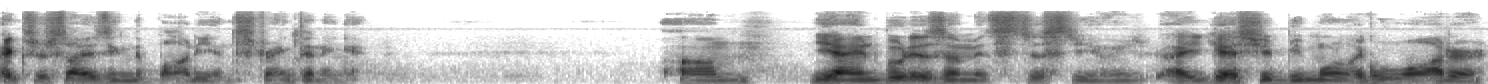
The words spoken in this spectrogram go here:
exercising the body and strengthening it. Um, yeah, in Buddhism, it's just you know, I guess you'd be more like water.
